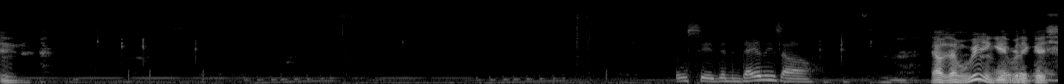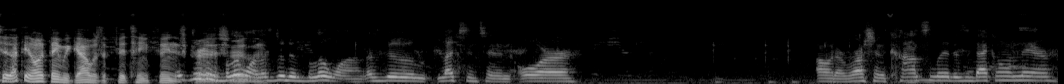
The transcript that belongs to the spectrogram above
And Let me see. Did the dailies? Oh, that was that. We didn't get really good shit. I think the only thing we got was the 15 Phoenix let's do this credits. blue one. Let's do this blue one. Let's do Lexington or. Oh, the Russian consulate is back on there.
